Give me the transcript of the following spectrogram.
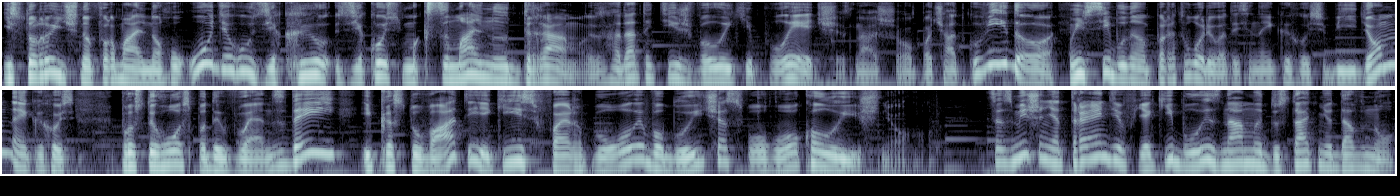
історично формального одягу з якою, з якоюсь максимальною драмою. Згадати ті ж великі плечі з нашого початку відео. Ми всі будемо перетворюватися на якихось відьом, на якихось, прости господи, Венздей і кастувати якісь фаерболи в обличчя свого колишнього. Це змішання трендів, які були з нами достатньо давно.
